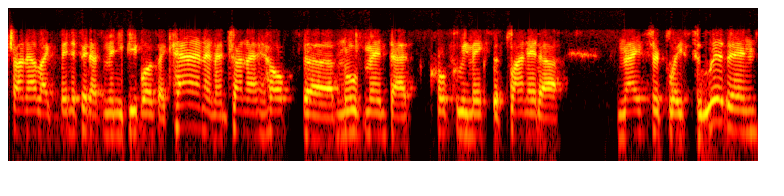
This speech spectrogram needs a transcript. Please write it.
trying to like benefit as many people as I can and I'm trying to help the movement that hopefully makes the planet a nicer place to live in.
